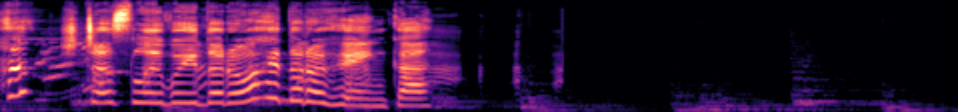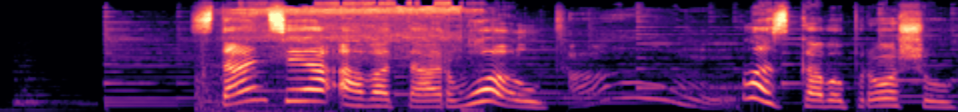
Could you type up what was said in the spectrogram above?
Ха, щасливої дороги, дорогенька. Станція Аватар Ворлд. Oh. Ласкаво прошу.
